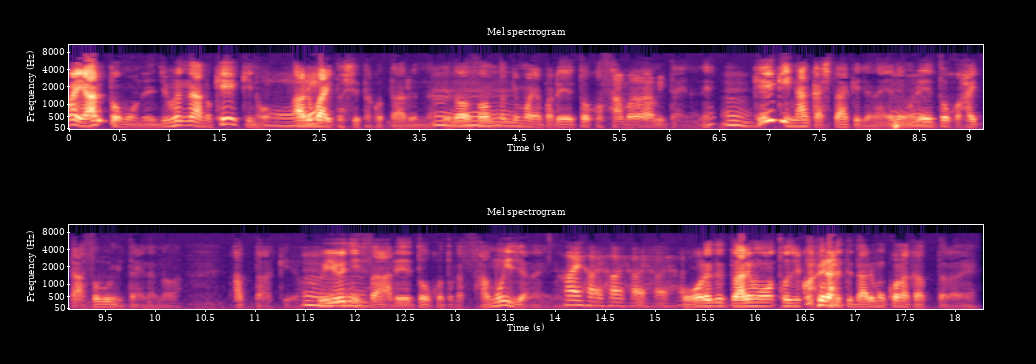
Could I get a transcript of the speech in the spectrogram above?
まあやると思うね。自分ね、あの、ケーキのアルバイトしてたことあるんだけど、うんうんうんその時もやっぱ冷凍庫寒ーみたいなね。うんケーキになんかしたわけじゃないよ。でも冷凍庫入って遊ぶみたいなのはあったわけよ。うんうん。冬にさ、冷凍庫とか寒いじゃない、ね、はいはいはいはいはいはい。これで誰も閉じ込められて誰も来なかったらね。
